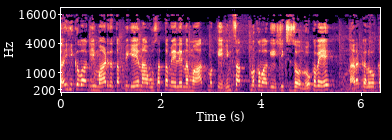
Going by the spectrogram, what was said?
ದೈಹಿಕವಾಗಿ ಮಾಡಿದ ತಪ್ಪಿಗೆ ನಾವು ಸತ್ತ ಮೇಲೆ ನಮ್ಮ ಆತ್ಮಕ್ಕೆ ಹಿಂಸಾತ್ಮಕವಾಗಿ ಶಿಕ್ಷಿಸೋ ಲೋಕವೇ ನರಕಲೋಕ.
